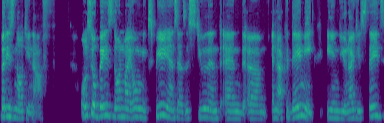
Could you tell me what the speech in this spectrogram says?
but is not enough also based on my own experience as a student and um, an academic in the United States,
